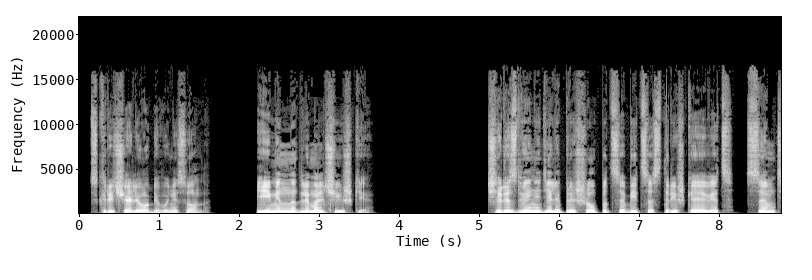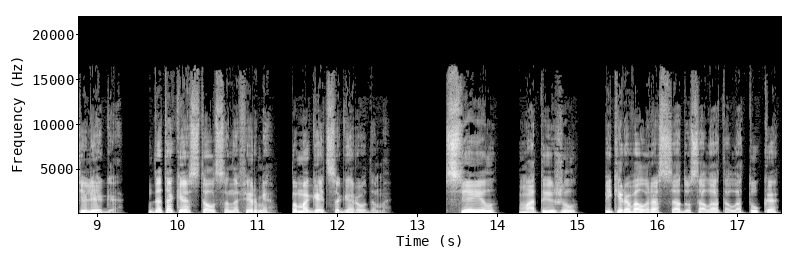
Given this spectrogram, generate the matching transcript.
— скричали обе в унисон. «Именно для мальчишки!» Через две недели пришел подсобить со стрижкой овец Сэм Телега, да так и остался на ферме помогать с огородом. Сеял, мотыжил, пикировал рассаду салата латука,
